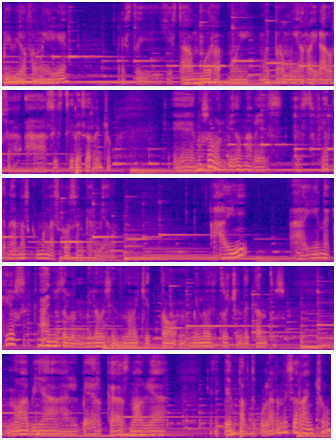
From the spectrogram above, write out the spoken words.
vivió familia este, y estaban muy, muy, muy, pero muy arraigados a, asistir a ese rancho. Eh, no se me olvida una vez, este, fíjate nada más cómo las cosas han cambiado. Ahí, ahí en aquellos años de los 1990, 1980 y tantos, no había albercas, no había, eh, en particular en ese rancho,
